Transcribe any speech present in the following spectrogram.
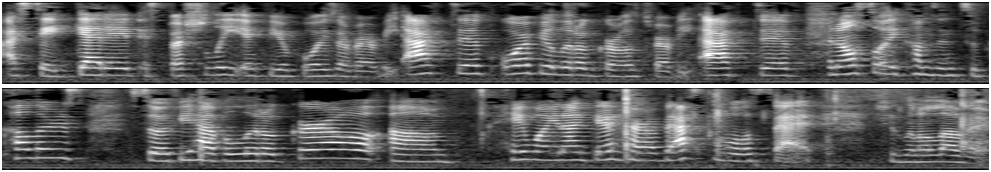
I say get it, especially if your boys are very active or if your little girl is very active. And also it comes in two colors. So if you have a little girl, um, hey, why not get her a basketball set? She's gonna love it.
